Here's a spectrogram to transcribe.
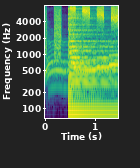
Yeah.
